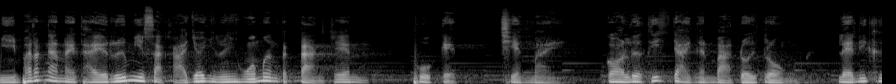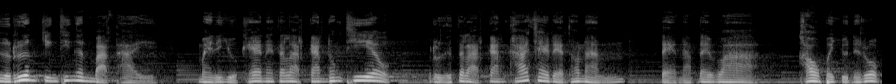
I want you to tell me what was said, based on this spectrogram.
มีพนักงานในไทยหรือมีสาขาย่อยอยู่ในหัวเมืองต่างๆ เช่น ภูเก็ต เชียงใหม่ ก็เลือกที่จะจ่ายเงินบาทโดยตรง และนี่คือเรื่องจริงที่เงินบาทไทย ไม่ได้อยู่แค่ในตลาดการท่องเที่ยว หรือตลาดการค้าชายแดนเท่านั้น แต่นับได้ว่าเข้าไปอยู่ในระบบ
